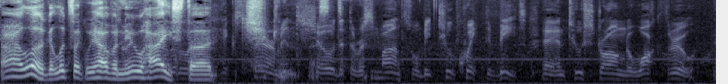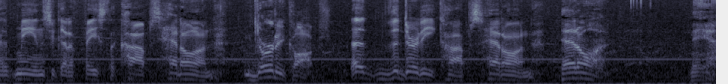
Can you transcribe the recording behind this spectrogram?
Ah, look, it looks like we have a new heist. Uh, chicken. Experiments showed that the response will be too quick to beat and too strong to walk through. That means you gotta face the cops head on. dirty cops. Uh, the dirty cops head on. Head on. Man,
